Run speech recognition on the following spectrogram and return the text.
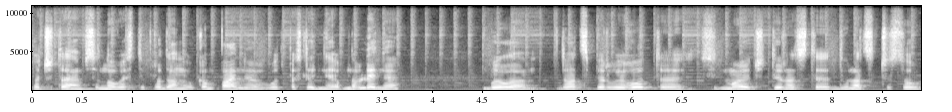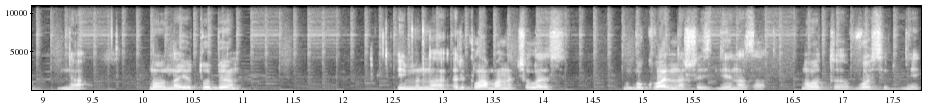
почитаем все новости про данную компанию. Вот последнее обновление было 21 год, 7, 14, 12 часов дня. Ну, на ютубе именно реклама началась ну, буквально 6 дней назад. Ну вот 8 э, дней.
